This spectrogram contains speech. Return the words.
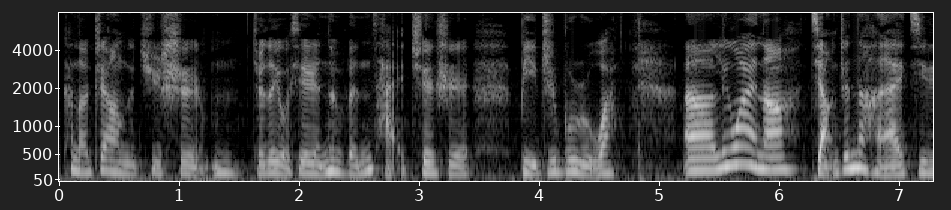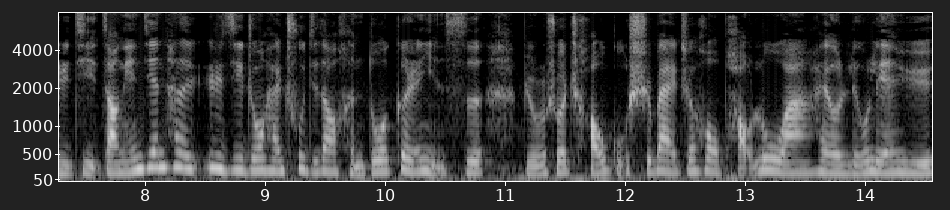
看到这样的局势，嗯，觉得有些人的文采确实比之不如啊。呃，另外呢，蒋真的很爱记日记。早年间，他的日记中还触及到很多个人隐私，比如说炒股失败之后跑路啊，还有流连于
